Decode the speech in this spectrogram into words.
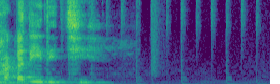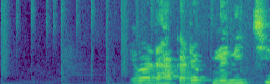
ঢাকা দিয়ে দিচ্ছি। এবার ঢাকাটা খুলে নিচ্ছি।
